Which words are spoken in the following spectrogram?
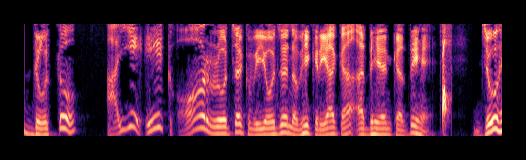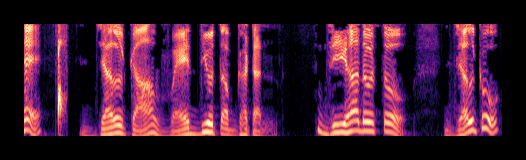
दोस्तों, आइए एक और रोचक वियोजन अभिक्रिया का अध्ययन करते हैं, जो है जल का वैद्युत अपघटन। जी हाँ दोस्तों, जल को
